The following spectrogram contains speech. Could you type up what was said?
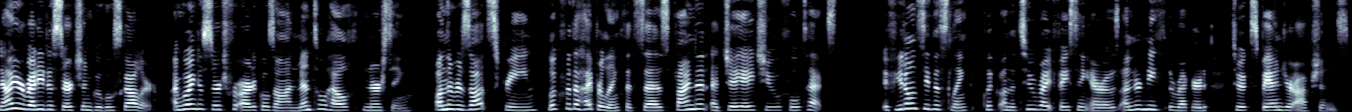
Now you're ready to search in Google Scholar. I'm going to search for articles on mental health nursing. On the results screen, look for the hyperlink that says Find It at JHU full text. If you don't see this link, click on the two right facing arrows underneath the record to expand your options.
